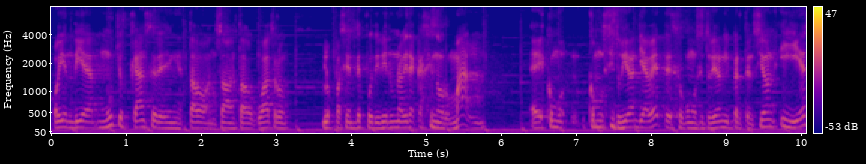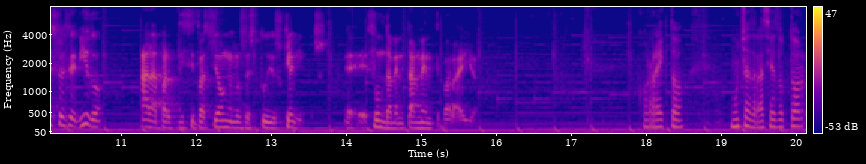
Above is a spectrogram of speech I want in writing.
hoy en día muchos cánceres en estado avanzado, en estado 4, los pacientes pueden vivir una vida casi normal es como, como si tuvieran diabetes o como si tuvieran hipertensión y eso es debido a la participación en los estudios clínicos, eh, fundamentalmente para ello. Correcto. Muchas gracias, doctor.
